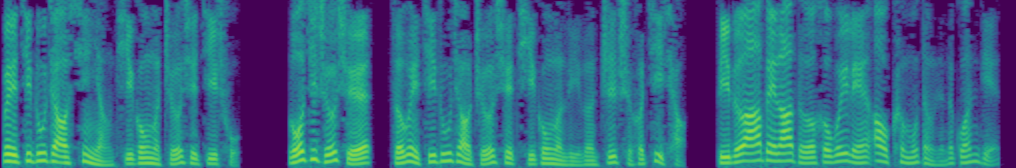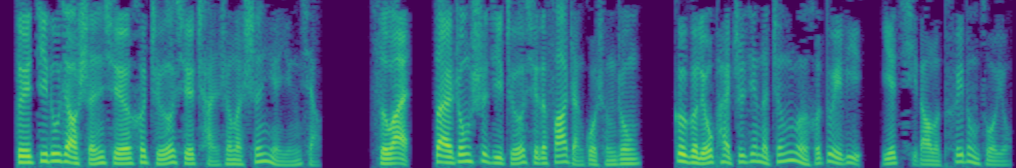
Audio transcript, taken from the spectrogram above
为基督教信仰提供了哲学基础。逻辑哲学则为基督教哲学提供了理论支持和技巧。彼得·阿贝拉德和威廉·奥克姆等人的观点。对基督教神学和哲学产生了深远影响。此外，在中世纪哲学的发展过程中，各个流派之间的争论和对立也起到了推动作用。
